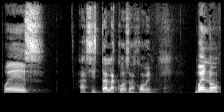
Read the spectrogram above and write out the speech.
pues así está la cosa, joven. Bueno,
